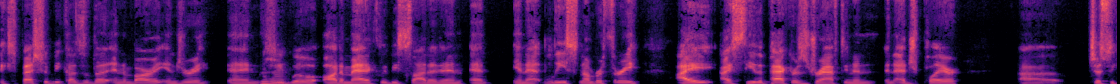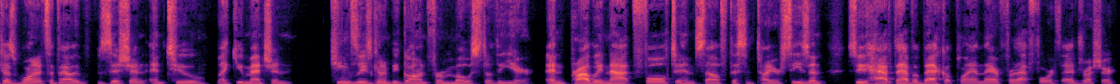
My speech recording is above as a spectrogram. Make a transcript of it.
especially because of the Enagbare injury, and he Mhm. will automatically be slotted in at in at least number three. I I see the Packers drafting an, an edge player, uh, just because one, it's a valuable position, and two, like you mentioned, Kingsley is going to be gone for most of the year and probably not full to himself this entire season. So you have to have a backup plan there for that fourth edge rusher.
